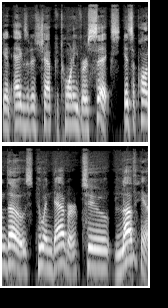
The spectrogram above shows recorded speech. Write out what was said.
in Exodus chapter 20 verse 6, it's upon those who endeavor to love him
